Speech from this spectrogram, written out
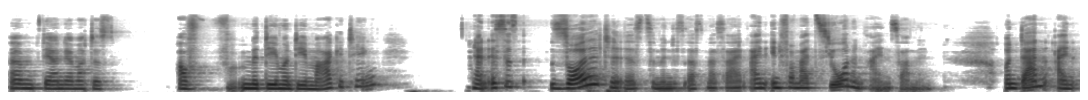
ähm, der und der macht das auf, mit dem und dem Marketing, dann ist es, sollte es zumindest erstmal sein, ein Informationen einsammeln und dann ein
